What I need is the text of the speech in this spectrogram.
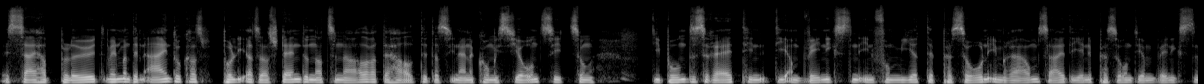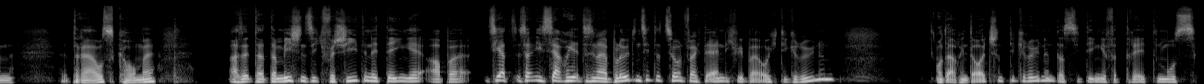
es sei halt blöd, wenn man den Eindruck als, Poli also als Stände- und Nationalrat erhalte, dass in einer Kommissionssitzung die Bundesrätin die am wenigsten informierte Person im Raum sei, jene Person, die am wenigsten draus komme. Also da, da, mischen sich verschiedene Dinge, aber sie hat, ist auch jetzt in einer blöden Situation, vielleicht ähnlich wie bei euch die Grünen oder auch in Deutschland die Grünen, dass sie Dinge vertreten muss,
